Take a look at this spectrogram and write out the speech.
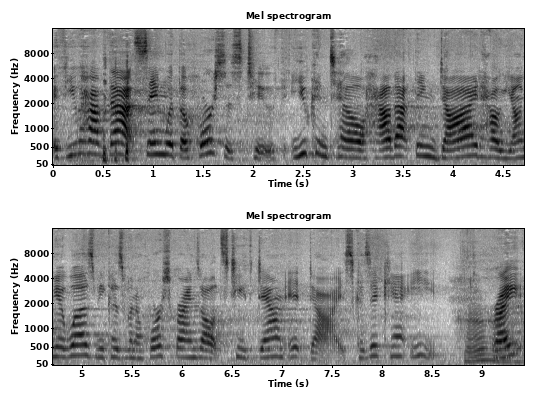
if you have that, same with a horse's tooth, you can tell how that thing died, how young it was, because when a horse grinds all its teeth down, it dies because it can't eat, right?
